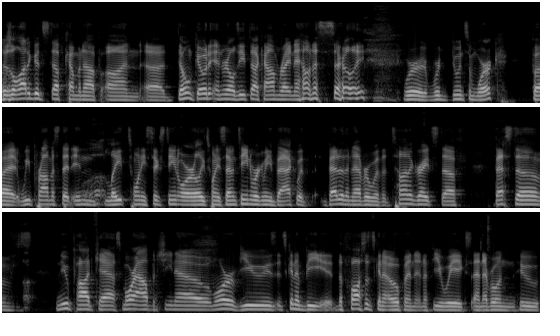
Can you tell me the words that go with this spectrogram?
there's a Oh. lot of good stuff coming up on. Uh, don't go to nrealdeep.com right now necessarily. we're we're doing some work, but we promise that in Whoa. late 2016 or early 2017, we're gonna be back with better than ever with a ton of great stuff, best of. New podcast, more Al Pacino, more reviews. It's gonna be the faucet's gonna open in a few weeks, and everyone who,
